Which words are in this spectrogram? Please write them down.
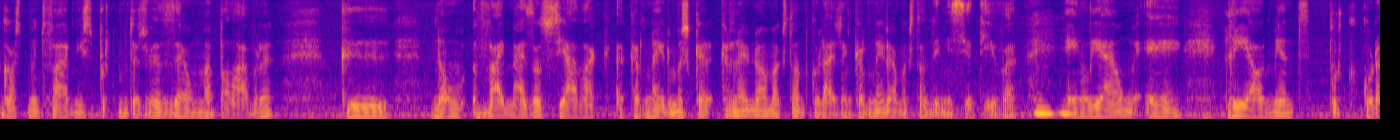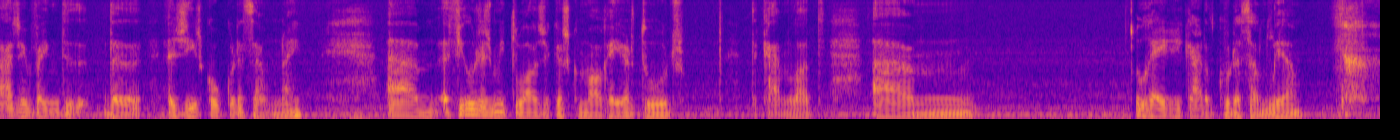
Gosto muito de falar nisto porque muitas vezes é uma palavra que não vai mais associada a, a, carneiro, mas car, carneiro não é uma questão de coragem, carneiro é uma questão de iniciativa. Uhum. Em leão é realmente porque coragem vem de, de agir com o coração, não é? Um, figuras mitológicas como o Rei Arthur, de Camelot, um, o Rei Ricardo Coração de Leão.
